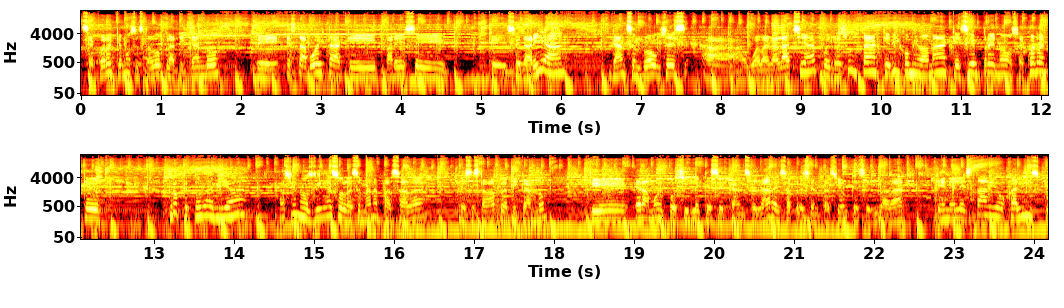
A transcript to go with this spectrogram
¿se acuerdan que hemos estado platicando de esta vuelta que parece que se daría Guns N' Roses a Guadagalaxia, pues resulta que dijo mi mamá que siempre no. ¿Se acuerdan que creo que todavía hace unos días o la semana pasada les estaba platicando que era muy posible que se cancelara esa presentación que se iba a dar en el Estadio Jalisco?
